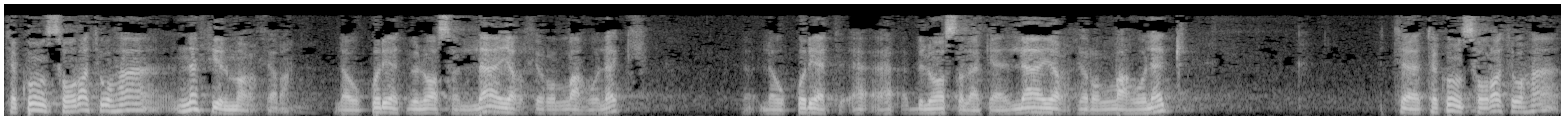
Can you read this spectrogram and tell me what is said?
تكون صورتها نفي المغفرة. لو قرأت بالوصل لا يغفر الله لك لو قرأت بالوصل لا يغفر الله لك تكون صورتها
